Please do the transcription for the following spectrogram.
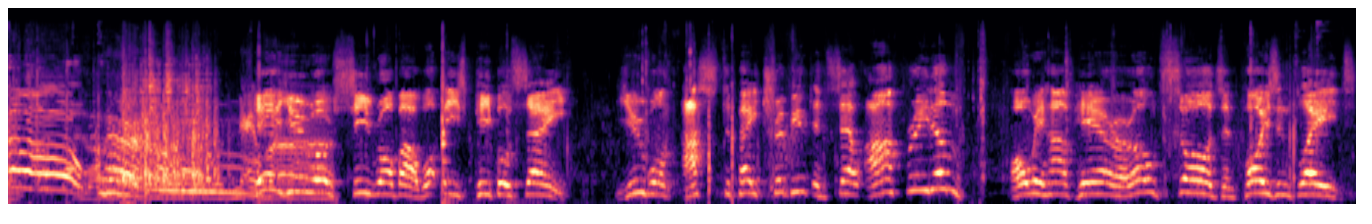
No! No! Hear you, O sea robber, what these people say. You want us to pay tribute and sell our freedom? All we have here are old swords and poisoned blades.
